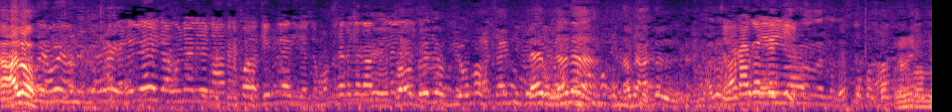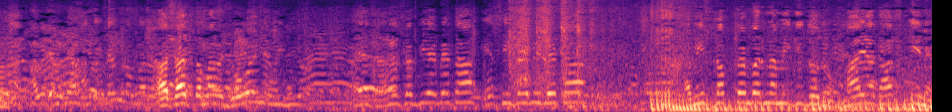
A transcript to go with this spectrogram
હાલો. આ સાહેબ તમારે જોવો ને અહીંયા ધારાસભ્ય બેઠા એસી સાહેબ બેઠા. વીસ સપ્ટેમ્બર ના મેં કીધું હતું માયા ઘાસકીને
